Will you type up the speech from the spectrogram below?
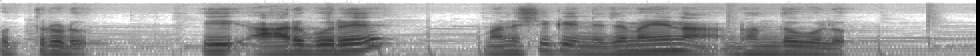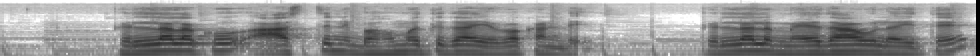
పుత్రుడు. ఈ ఆరుగురే మనిషికి నిజమైన బంధువులు. పిల్లలకు ఆస్తిని బహుమతిగా ఇవ్వకండి. పిల్లలు మేధావులైతే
